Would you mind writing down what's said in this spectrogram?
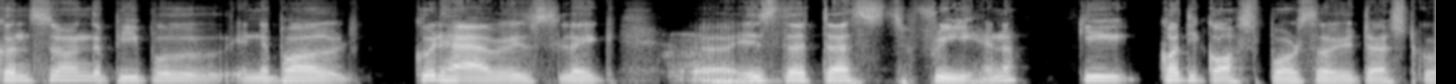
concern the people in Nepal could have is like, uh, is the test free? You know, कि कति कस्ट पर्छ यो टेस्टको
